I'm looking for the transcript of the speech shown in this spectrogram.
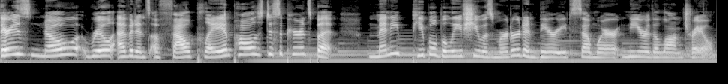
There is no real evidence of foul play in Paul's disappearance, but many people believe she was murdered and buried somewhere near the Long Trail.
